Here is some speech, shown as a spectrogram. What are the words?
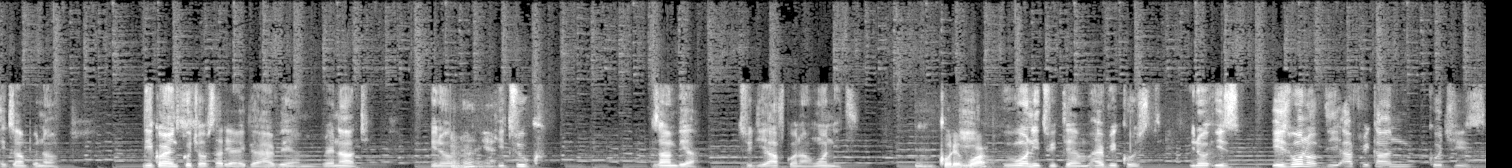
example now, the current coach of Saudi Arabia, Hervé um, Renard, you know, Mhm. Yeah. he took Zambia to the Afcon and won it. Cote He, d'Ivoire. he won it with um, Ivory Coast. You know, he's he's one of the African coaches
